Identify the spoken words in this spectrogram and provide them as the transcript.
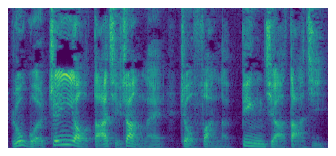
如果真要打起仗来，这犯了兵家大忌。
